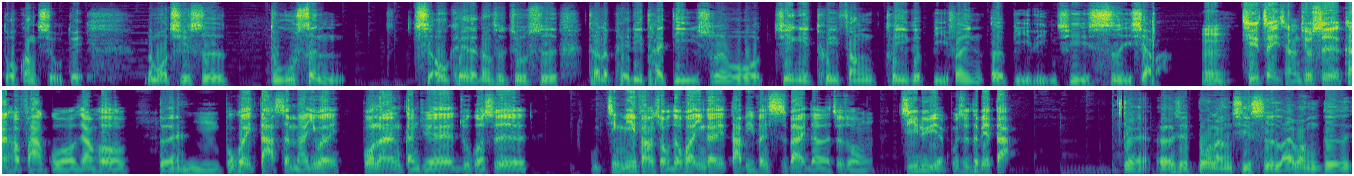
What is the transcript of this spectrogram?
夺冠球队。那么其实独胜是 OK 的，但是就是它的赔率太低，所以我建议推方推一个比分二比零去试一下吧。嗯，其实这一场就是看好法国，然后对，嗯，不会大胜嘛，因为波兰感觉如果是紧密防守的话，应该大比分失败的这种几率也不是特别大。对，而且波兰其实来往的。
